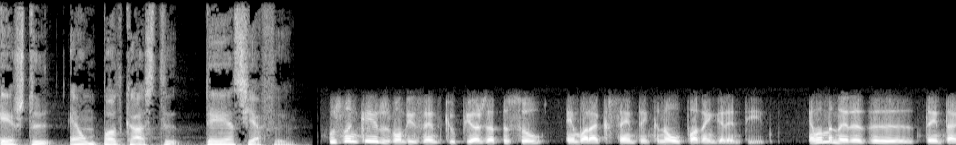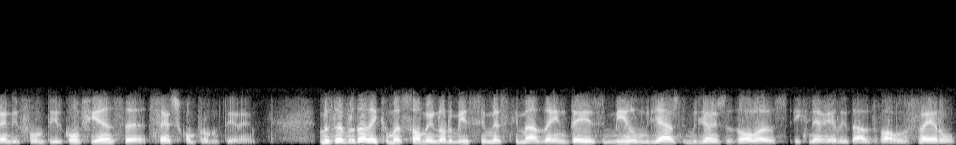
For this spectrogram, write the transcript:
Este é um podcast TSF. Os banqueiros vão dizendo que o pior já passou, embora acrescentem que não o podem garantir. É uma maneira de tentarem difundir confiança sem se comprometerem. Mas a verdade é que uma soma enormíssima, estimada em 10 mil milhares de milhões de dólares e que na realidade vale zero,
